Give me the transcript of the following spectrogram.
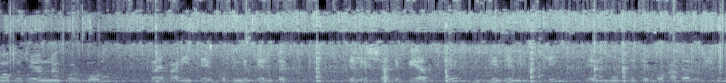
মগজ রান্না করব। তাই হাঁড়িতে প্রথমে তেলটা তেলের সাথে পেঁয়াজকে ভেজে নিচ্ছি। এর মধ্যে দেব আদা রসুন।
